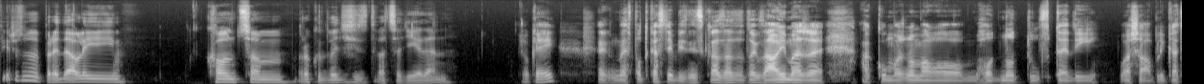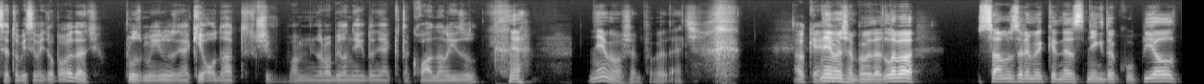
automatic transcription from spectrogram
Twitter sme predali koncom roku 2021. OK. Tak v podcaste Business Class na to tak zaujíma, že akú možno malo hodnotu vtedy vaša aplikácia, to by si vedel povedať? Plus minus nejaký odhad, či vám robil niekto nejakú takú analýzu? Nemôžem povedať. Okay. Nemôžem povedať, lebo samozrejme, keď nás niekto kúpil,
